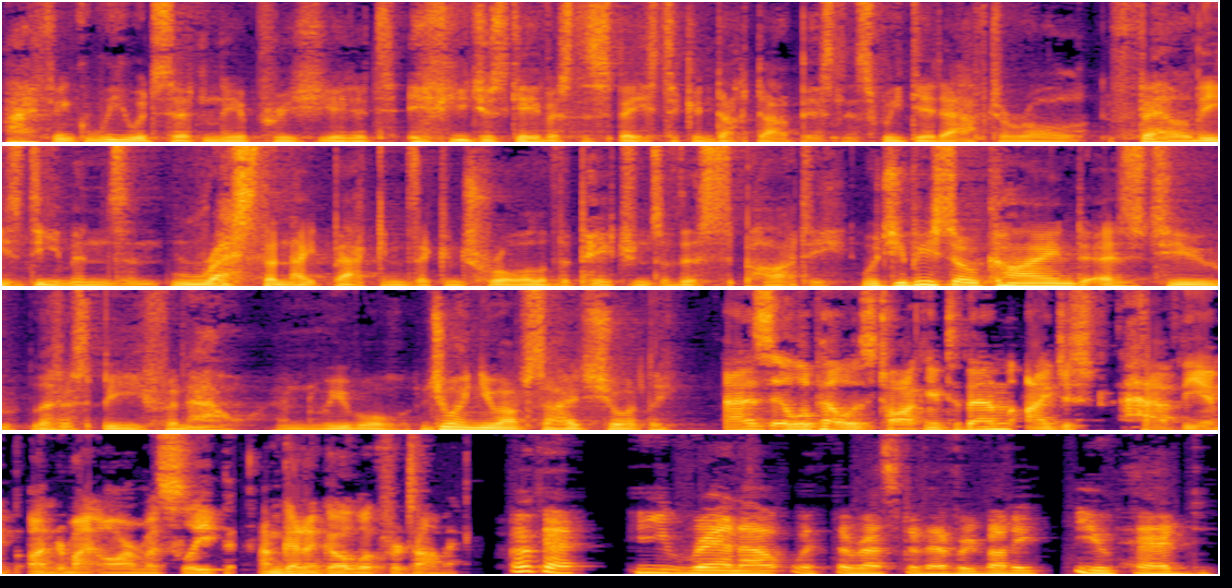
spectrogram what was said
I think we would certainly appreciate it if you just gave us the space to conduct our business. We did, after all, fell these demons and wrest the night back into the control of the patrons of this party. Would you be so kind as to let us be for now, and we will join you outside shortly? As Illipel is talking to them, I just have the imp under my arm asleep. I'm gonna go look for Tomik. Okay. He ran out with the rest of everybody. You head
